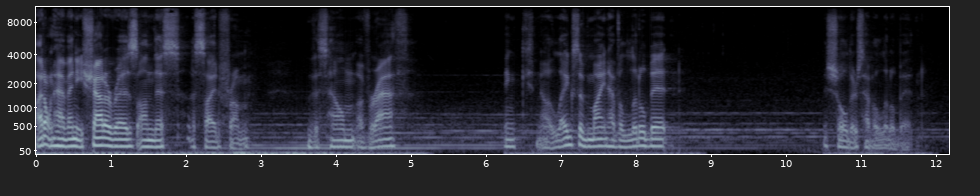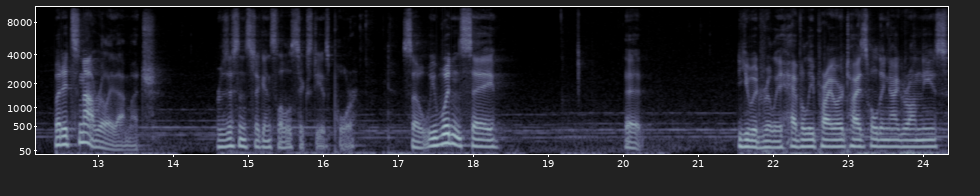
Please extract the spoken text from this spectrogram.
I don't have any shadow res on this aside from this Helm of Wrath. I think, no, Legs of Might have a little bit. The shoulders have a little bit. But it's not really that much. Resistance against level 60 is poor. So we wouldn't say that you would really heavily prioritize holding aggro on these.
